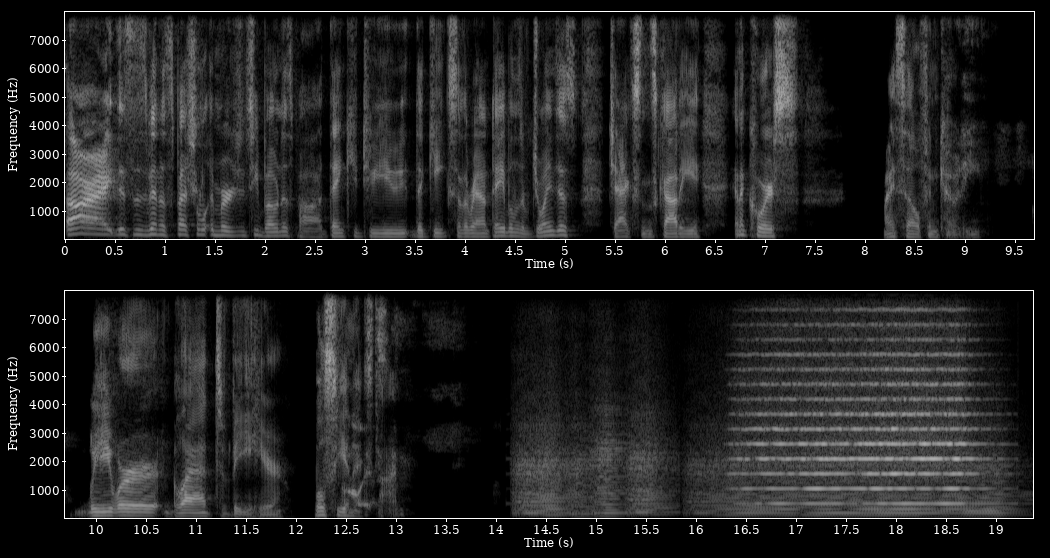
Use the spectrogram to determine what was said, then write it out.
All right, this has been a special emergency bonus pod. Thank you to you, the geeks of the round table that have joined us, Jackson, Scotty, and of course, myself and Cody. We were glad to be here. We'll see you next Always. time.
